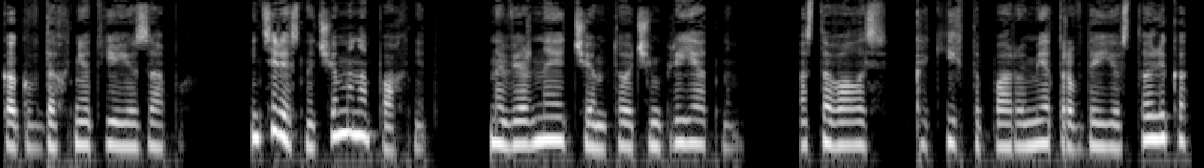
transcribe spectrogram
как вдохнет ее запах. Интересно, чем она пахнет? Наверное, чем-то очень приятным. Оставалось каких-то пару метров до ее столика,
